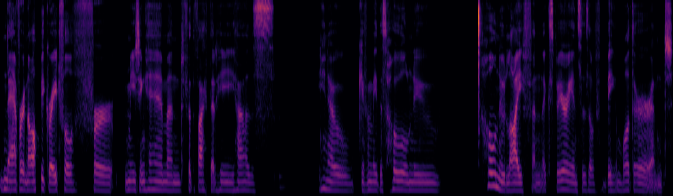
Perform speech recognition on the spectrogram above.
never not be grateful for meeting him and for the fact that he has, you know, given me this whole new whole new life and experiences of being a mother and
